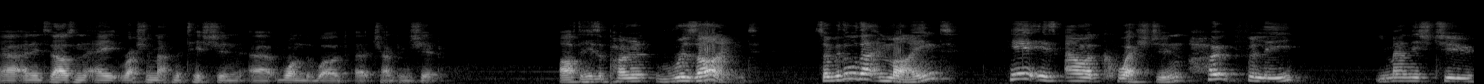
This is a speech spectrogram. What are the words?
uh, and in 2008, Russian mathematician uh, won the World uh, Championship after his opponent resigned. So, with all that in mind, here is our question. Hopefully, you managed to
